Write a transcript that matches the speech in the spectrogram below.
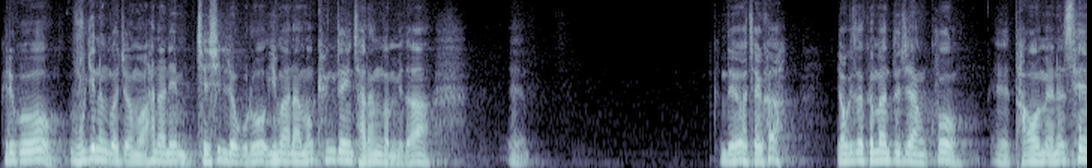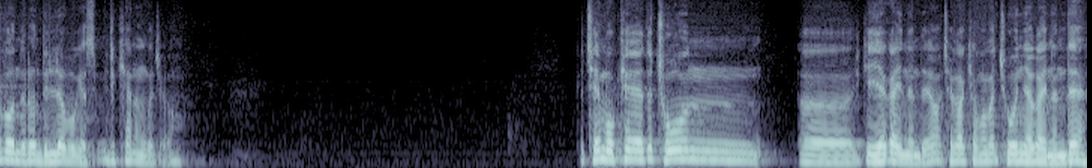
그리고 우기는 거죠. 뭐 하나님 제 실력으로 이만하면 굉장히 잘한 겁니다. 예. 근데요, 제가 여기서 그만두지 않고 예, 다음에는 세 번으로 늘려보겠습니다. 이렇게 하는 거죠. 제 목회에도 좋은 어, 이렇게 예가 있는데요. 제가 경험한 좋은 예가 있는데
